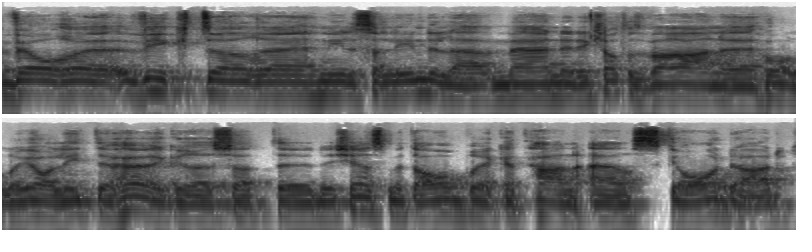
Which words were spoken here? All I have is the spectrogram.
vår eh, uh, Victor uh, eh, Nilsson Lindelöf men det är klart att Varane håller jag lite högre så att det känns som ett avbräck att han är skadad.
